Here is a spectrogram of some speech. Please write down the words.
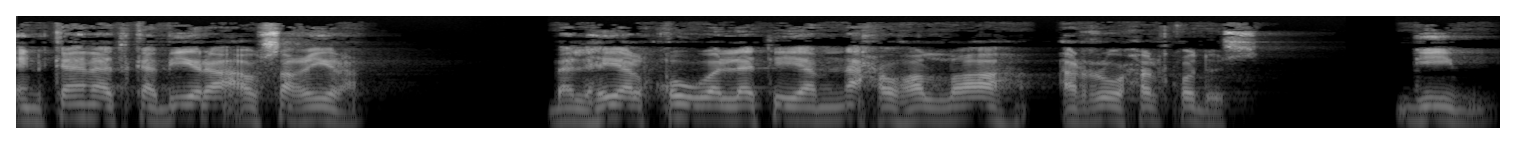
إن كانت كبيرة أو صغيرة. بل هي القوة التي يمنحها الله الروح القدس. جيم.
